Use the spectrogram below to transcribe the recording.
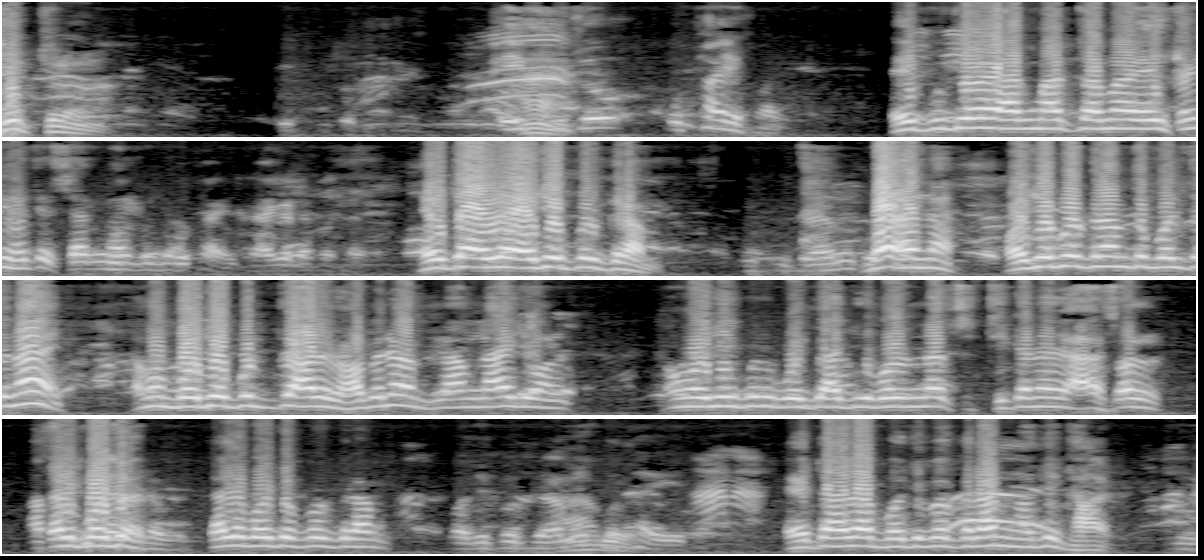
ঠিক ছিল না। এই হ্যাঁ। পুজো কোথায় হয়? এই পুজো একমাত্র আমার এইখানে হচ্ছে শ্যাকমার পুজো। কোথায়? জায়গাটা কোথায়? এইটা হলো অজয়পুর গ্রাম। না, অজয়পুর গ্রাম তো বলতে নাই। এখন বজয়পুর তো আর হবে না গ্রাম নাই যখন। অজয়পুর বলতে আজকে বলুন না ঠিকানা আসল তাহলে বজ তাহলে বজয়পুর গ্রাম। গ্রামে হ্যাঁ, কোথায় এটা? হলো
